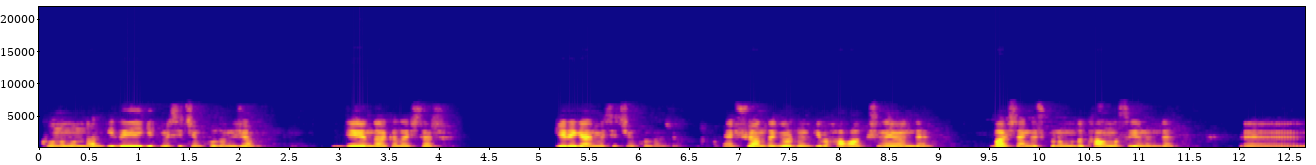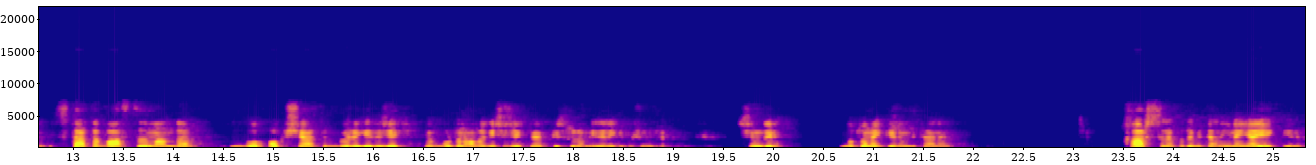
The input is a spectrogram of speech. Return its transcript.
konumundan ileriye gitmesi için kullanacağım. Diğerini de arkadaşlar geri gelmesi için kullanacağım. Yani şu anda gördüğünüz gibi hava akışı ne yönde? Başlangıç konumunda kalması yönünde. Ee, start'a bastığım anda bu ok işareti böyle gelecek ve buradan hava geçecek ve pistonum ileri gitmiş olacak. Şimdi buton ekleyelim bir tane. Karşı tarafa da bir tane yine yay ekleyelim.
